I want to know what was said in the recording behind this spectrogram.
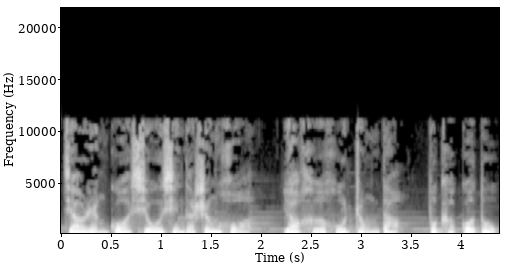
教人过修行的生活，要合乎中道，不可过度。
